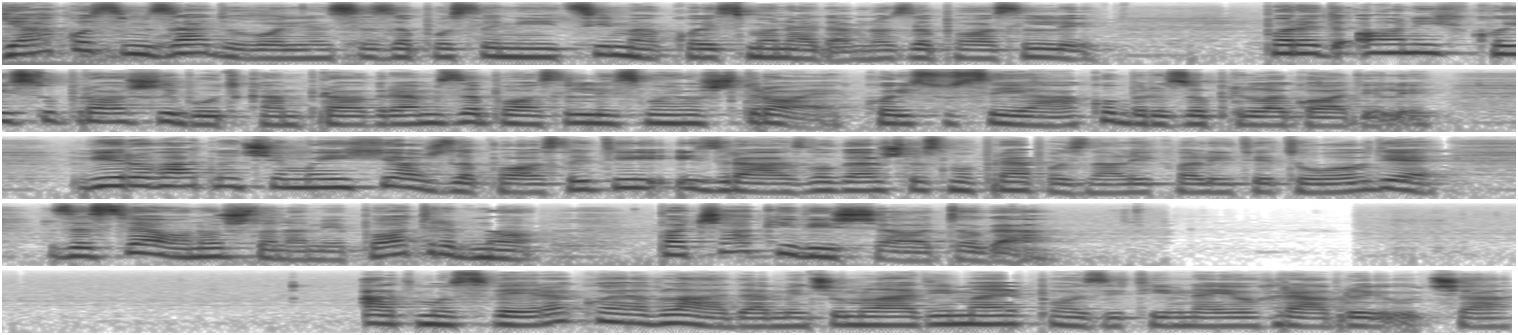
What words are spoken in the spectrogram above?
Jako sam zadovoljan sa zaposlenicima koje smo nedavno zaposlili. Pored onih koji su prošli bootcamp program, zaposlili smo još troje, koji su se jako brzo prilagodili. Vjerovatno ćemo ih još zaposliti iz razloga što smo prepoznali kvalitet ovdje za sve ono što nam je potrebno, pa čak i više od toga. Atmosfera koja vlada među mladima je pozitivna i ohrabrujuća.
